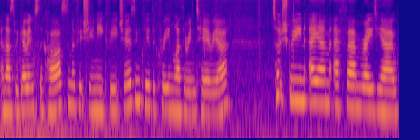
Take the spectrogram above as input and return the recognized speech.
And as we go into the car, some of its unique features include the cream leather interior, touchscreen AM FM radio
